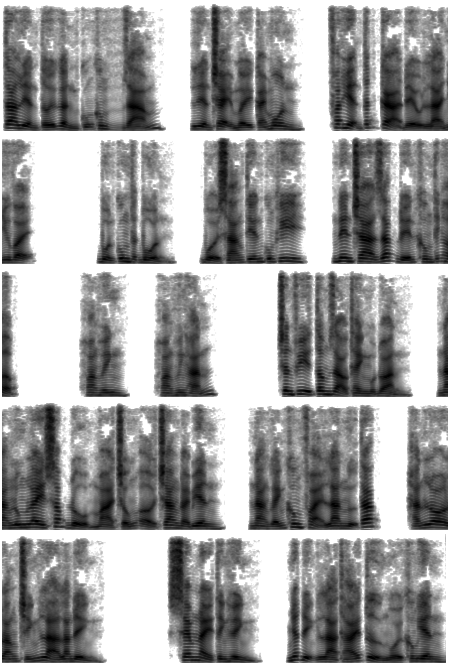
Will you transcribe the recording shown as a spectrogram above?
ta liền tới gần cũng không dám, liền chạy mấy cái môn, phát hiện tất cả đều là như vậy. Buồn cung thật buồn, buổi sáng tiến cung khi, nên tra rắc đến không thích hợp. Hoàng huynh, Hoàng huynh hắn. Chân phi tâm rảo thành một đoàn, nàng lung lay sắp đổ mà trống ở trang đài biên, nàng gánh không phải lan ngự tắc, hắn lo lắng chính là lan đỉnh. Xem này tình hình, nhất định là thái tử ngồi không yên,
